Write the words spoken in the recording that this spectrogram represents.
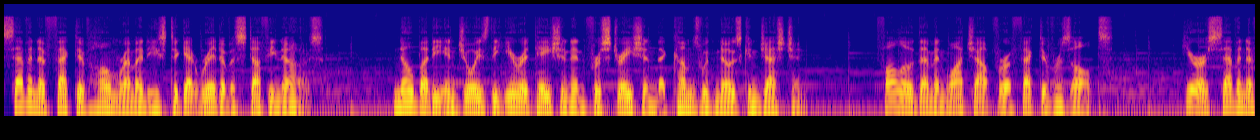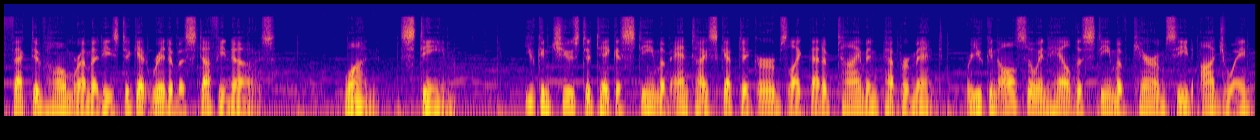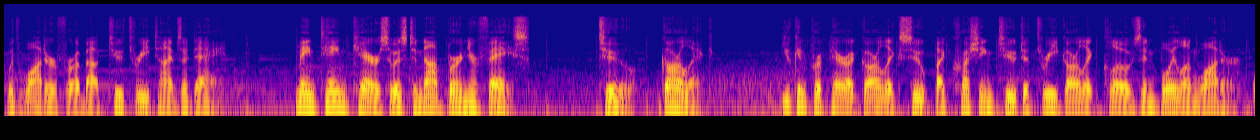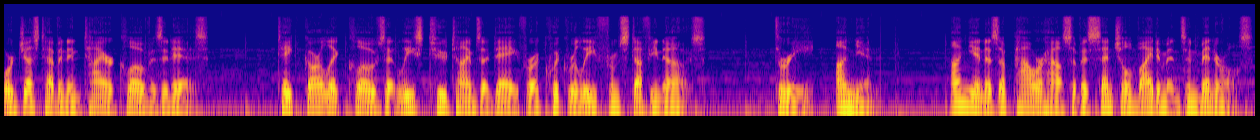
7 Effective Home Remedies to Get Rid of a Stuffy Nose. Nobody enjoys the irritation and frustration that comes with nose congestion. Follow them and watch out for effective results. Here are 7 effective home remedies to get rid of a stuffy nose. 1. Steam. You can choose to take a steam of antiseptic herbs like that of thyme and peppermint, or you can also inhale the steam of carom seed ajwain, with water for about 2-3 times a day. Maintain care so as to not burn your face. 2. Garlic. You can prepare a garlic soup by crushing 2 to 3 garlic cloves in boiling water, or just have an entire clove as it is. Take garlic cloves at least 2 times a day for a quick relief from stuffy nose. 3. Onion. Onion is a powerhouse of essential vitamins and minerals.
